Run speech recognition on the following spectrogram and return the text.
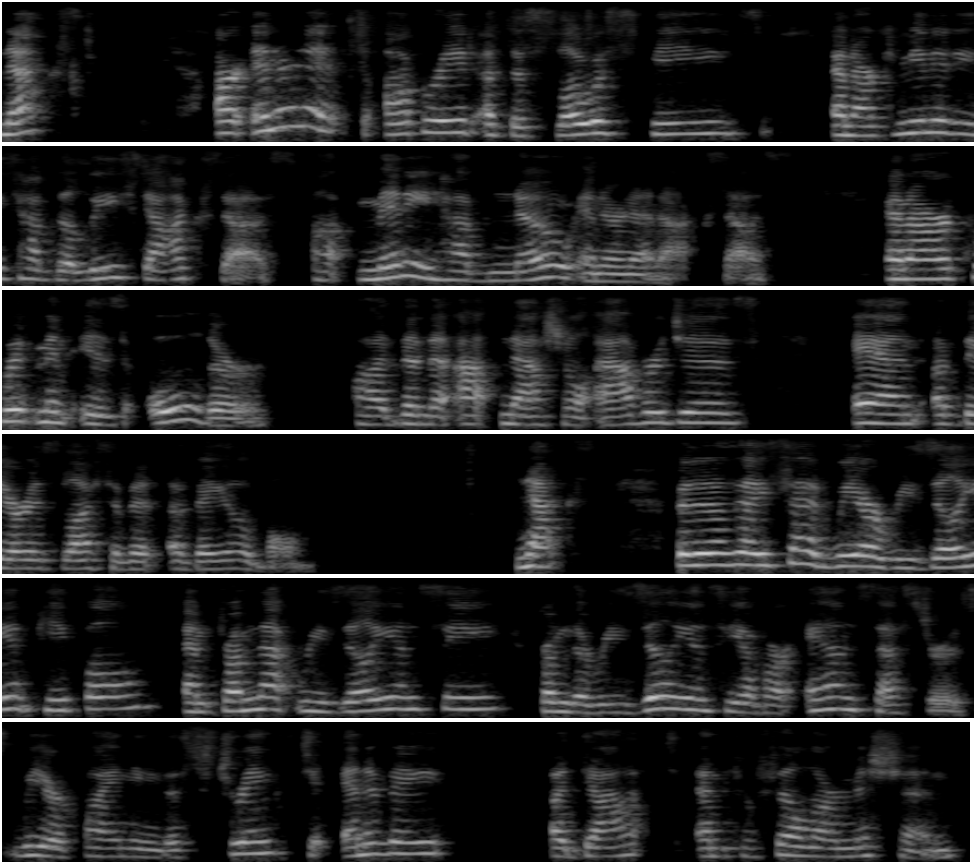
Next, our internets operate at the slowest speeds and our communities have the least access. Uh, many have no internet access and our equipment is older uh, than the national averages, and uh, there is less of it available. Next, but as I said, we are resilient people, and from that resiliency, from the resiliency of our ancestors, we are finding the strength to innovate, adapt, and fulfill our mission.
